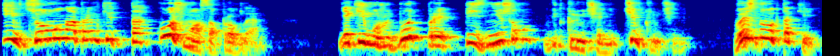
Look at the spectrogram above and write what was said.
І в цьому напрямку також маса проблем, які можуть бути при пізнішому відключенні чи включенні. Висновок такий:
